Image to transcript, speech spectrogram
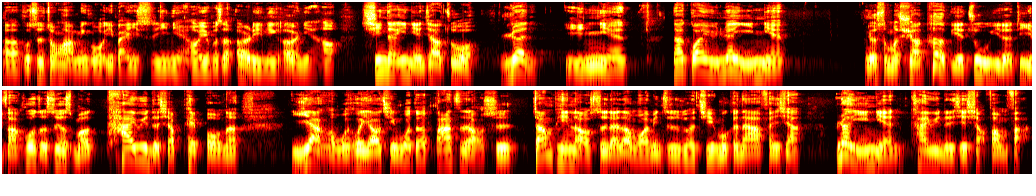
呃，不是中华民国一百一十一年哈，也不是二零零二年哈。新的一年叫做壬寅年。那关于壬寅年。有什么需要特别注意的地方，或者是有什么开运的小 paper 呢？一样哈，我会邀请我的八字老师张平老师来到我们玩命之主的节目，跟大家分享壬寅年开运的一些小方法。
